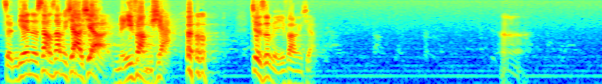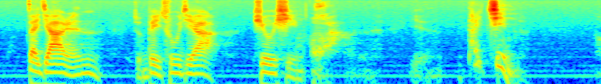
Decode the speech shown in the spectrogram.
整天的上上下下没放下。就是没放下，啊，在家人准备出家修行，哇，也太近了，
